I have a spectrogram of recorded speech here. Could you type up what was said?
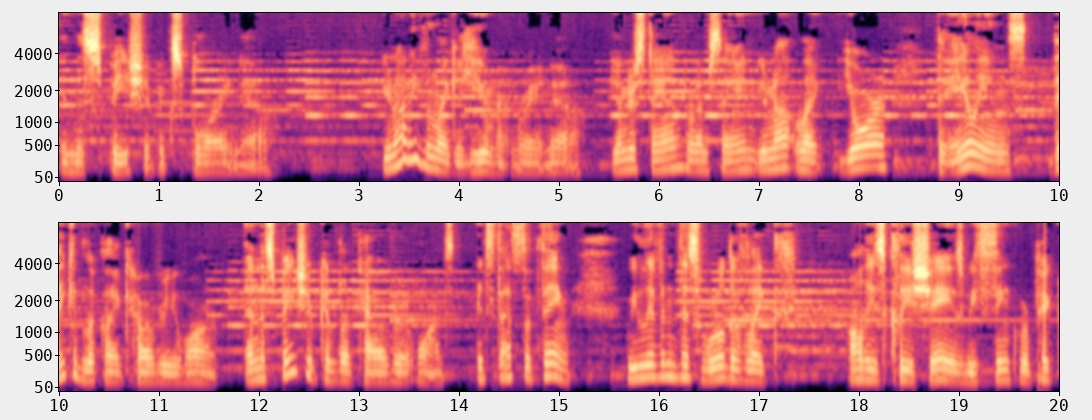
in this spaceship exploring now. You're not even like a human right now. You understand what I'm saying? You're not like you're the aliens. They could look like however you want, and the spaceship could look however it wants. It's that's the thing. We live in this world of like all these cliches. We think we're pick.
